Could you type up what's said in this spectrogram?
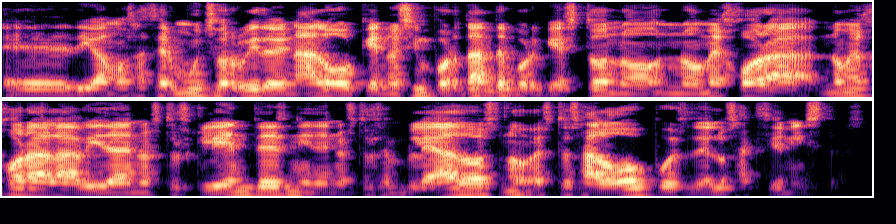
eh, digamos, hacer mucho ruido en algo que no es importante, porque esto no, no, mejora, no mejora la vida de nuestros clientes ni de nuestros empleados, ¿no? Esto es algo, pues, de los accionistas.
